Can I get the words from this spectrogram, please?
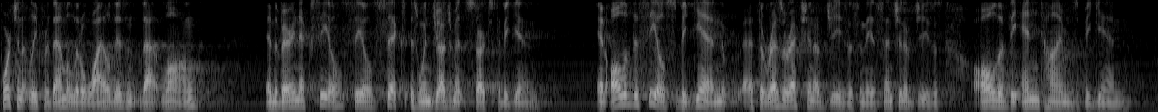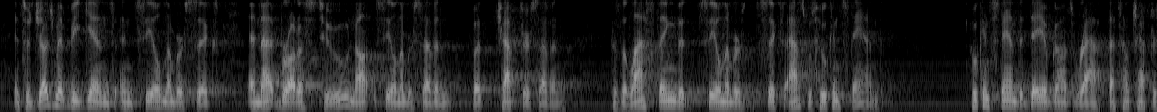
Fortunately for them, a little while isn't that long. And the very next seal, seal six, is when judgment starts to begin. And all of the seals begin at the resurrection of Jesus and the ascension of Jesus. All of the end times begin. And so judgment begins in seal number six. And that brought us to not seal number seven, but chapter seven. Because the last thing that seal number six asked was who can stand? Who can stand the day of God's wrath? That's how chapter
